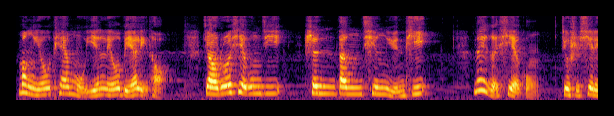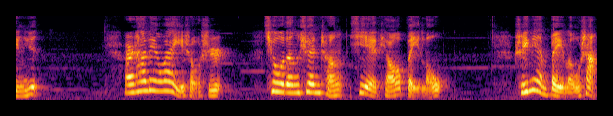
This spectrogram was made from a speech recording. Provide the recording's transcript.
梦游天姥吟留别》里头，“脚着谢公屐，身登青云梯”，那个谢公就是谢灵运。而他另外一首诗《秋登宣城谢朓北楼》。谁念北楼上，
